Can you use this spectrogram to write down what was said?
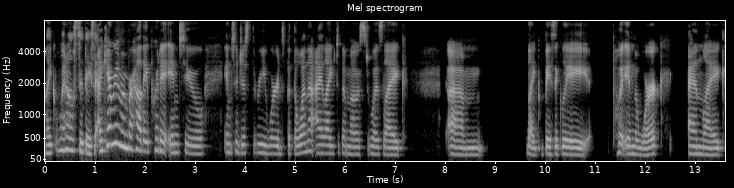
like what else did they say? I can't remember how they put it into into just three words, but the one that I liked the most was like um like basically put in the work and like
